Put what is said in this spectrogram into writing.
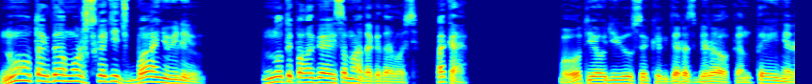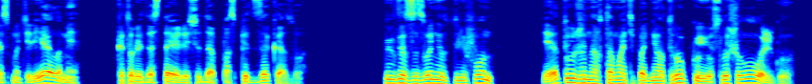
Ну, тогда можешь сходить в баню или ну, ты, полагаю, сама догадалась. Пока». Вот я удивился, когда разбирал контейнеры с материалами, которые доставили сюда по спецзаказу. Когда зазвонил телефон, я тут же на автомате поднял трубку и услышал Ольгу.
